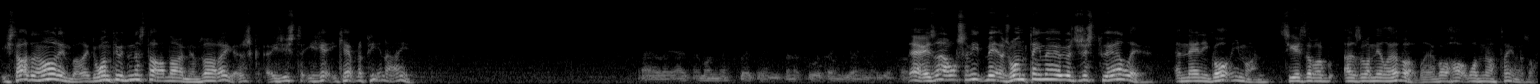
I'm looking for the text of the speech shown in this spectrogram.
he started ignoring, but like the one time he didn't start ignoring, it was alright. He just, he, kept- he kept repeating it, aye. Yeah, is that also neat, mate? There's one time I was just too early, and then he got me, man. See, as they were, as they were like I got hot one more time. I was like,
